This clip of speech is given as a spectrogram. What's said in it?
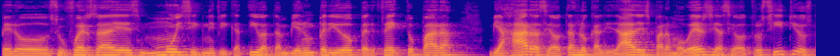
Pero su fuerza es muy significativa, también un periodo perfecto para viajar hacia otras localidades, para moverse hacia otros sitios,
